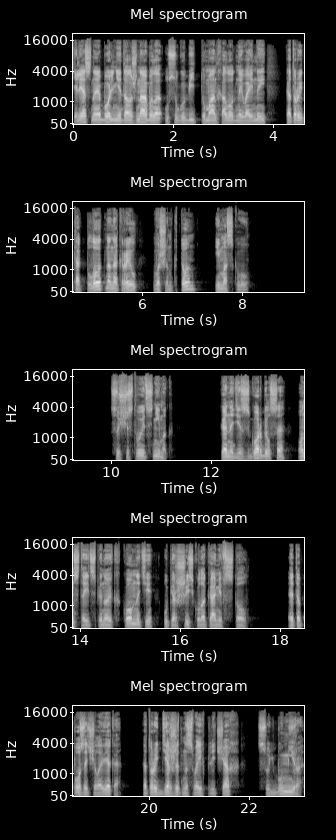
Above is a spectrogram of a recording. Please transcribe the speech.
Телесная боль не должна была усугубить туман холодной войны, который так плотно накрыл Вашингтон и Москву. Существует снимок. Кеннеди сгорбился, он стоит спиной к комнате, упершись кулаками в стол. Это поза человека, который держит на своих плечах судьбу мира.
